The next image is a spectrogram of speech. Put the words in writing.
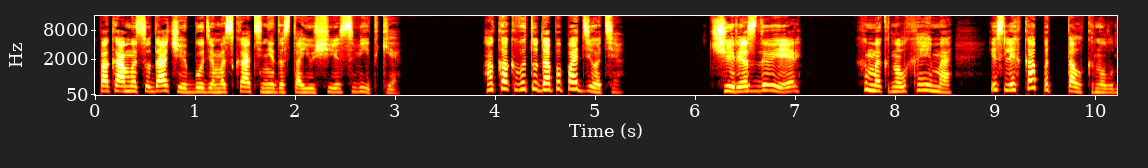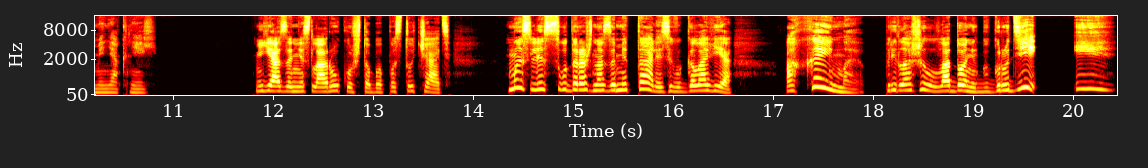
пока мы с удачей будем искать недостающие свитки». «А как вы туда попадете? «Через дверь», хмыкнул Хейме и слегка подтолкнул меня к ней. Я занесла руку, чтобы постучать. Мысли судорожно заметались в голове, а Хейме приложил ладонь к груди и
